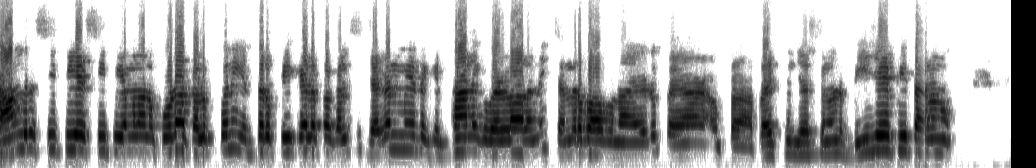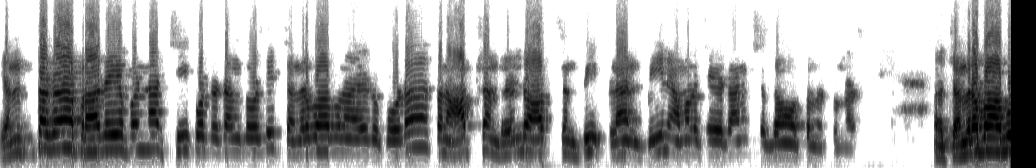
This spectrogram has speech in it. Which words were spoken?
కాంగ్రెస్ సిపిఐ సిపిఎంలను కూడా కలుపుకొని ఇద్దరు పీకేలతో కలిసి జగన్ మీద యుద్ధానికి వెళ్ళాలని చంద్రబాబు నాయుడు ప్రయత్నం చేస్తున్నాడు. బీజేపీ తనను ఎంతగా ప్రాధేయపడినా చీకొట్టడంతో చంద్రబాబు నాయుడు కూడా తన ఆప్షన్ రెండు ఆప్షన్ బి ప్లాన్ బిని అమలు చేయడానికి సిద్ధం అవుతున్నట్టున్నాడు Chandrababu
